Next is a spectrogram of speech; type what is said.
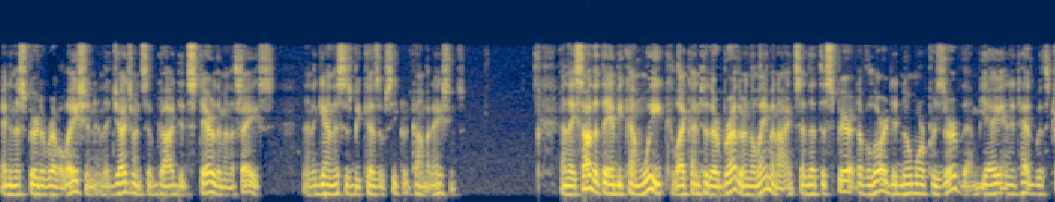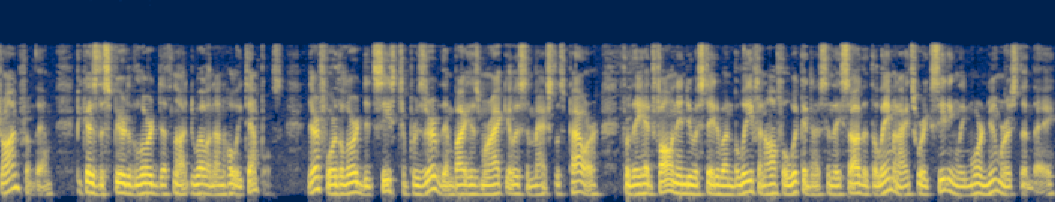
and in the spirit of revelation, and the judgments of God did stare them in the face. And again, this is because of secret combinations. And they saw that they had become weak, like unto their brethren the Lamanites, and that the Spirit of the Lord did no more preserve them, yea, and it had withdrawn from them, because the Spirit of the Lord doth not dwell in unholy temples. Therefore the Lord did cease to preserve them by his miraculous and matchless power, for they had fallen into a state of unbelief and awful wickedness, and they saw that the Lamanites were exceedingly more numerous than they,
